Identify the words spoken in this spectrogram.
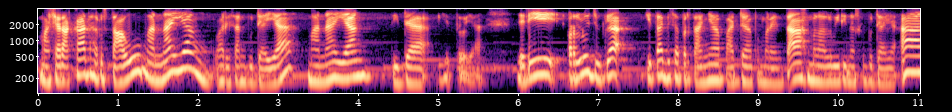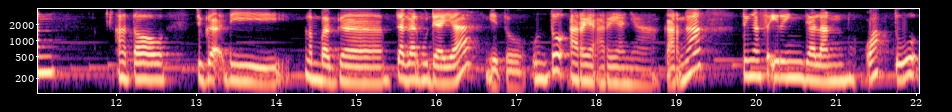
masyarakat harus tahu mana yang warisan budaya, mana yang tidak gitu ya. Jadi perlu juga kita bisa bertanya pada pemerintah melalui dinas kebudayaan atau juga di lembaga cagar budaya gitu untuk area-areanya karena dengan seiring jalan waktu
